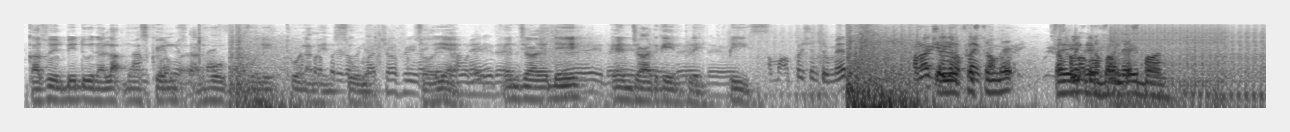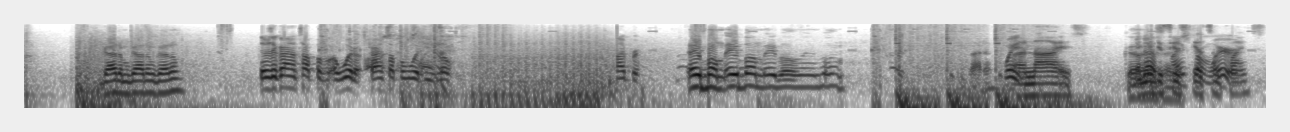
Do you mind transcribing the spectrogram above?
because we'll be doing a lot more scrims and hopefully tournaments soon. So yeah, enjoy the day, enjoy the gameplay. Peace. I'm, I'm pushing through mid. I'm actually Yeah, you gonna push them them. mid. Hey, Flank hey, them, bomb, flank bomb. Got him, got him, got him. There's a guy on top of a wood. Guy on top of wood. He's low. Sniper. Hey, bomb, hey, bomb, hey, bomb, hey, bomb. Got him. Wait. Ah, nice. Got Let me got defuse, get some where? points.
